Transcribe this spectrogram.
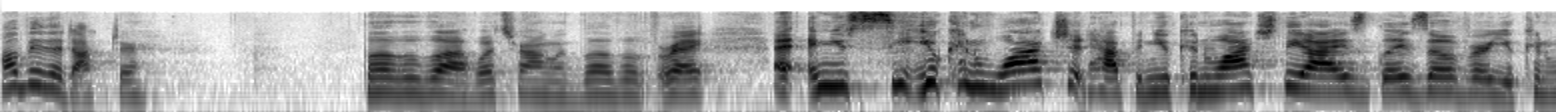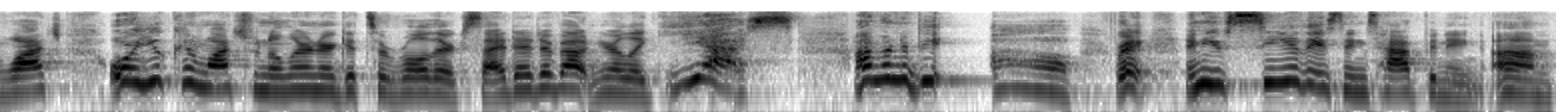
I'll be the doctor. Blah, blah, blah. What's wrong with blah, blah, blah, right? And, and you see, you can watch it happen. You can watch the eyes glaze over. You can watch, or you can watch when a learner gets a role they're excited about and you're like, yes, I'm going to be, oh, right. And you see these things happening. Um,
